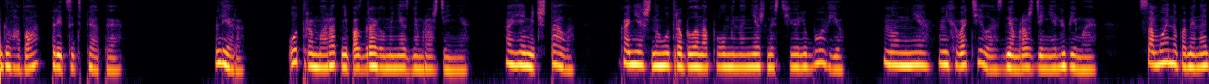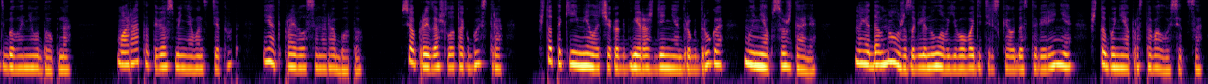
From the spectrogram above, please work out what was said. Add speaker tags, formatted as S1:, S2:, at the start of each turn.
S1: Глава 35. Лера. Утром Марат не поздравил меня с днем рождения. А я мечтала. Конечно, утро было наполнено нежностью и любовью, но мне не хватило с днем рождения, любимая. Самой напоминать было неудобно. Марат отвез меня в институт и отправился на работу. Все произошло так быстро, что такие мелочи, как дни рождения друг друга, мы не обсуждали — но я давно уже заглянула в его водительское удостоверение, чтобы не опростоволоситься.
